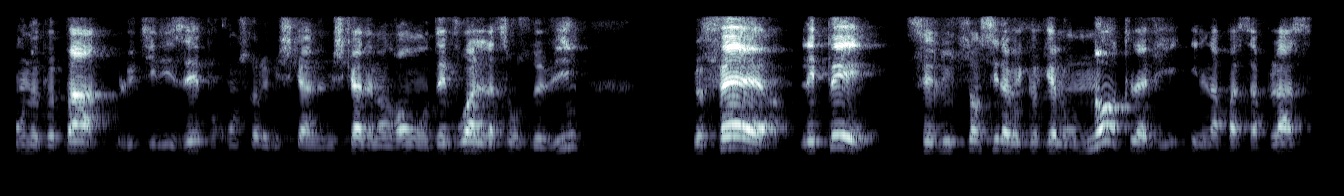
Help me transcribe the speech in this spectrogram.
on ne peut pas l'utiliser pour construire le Mishkan. Le Mishkan est l'endroit où on dévoile la source de vie. Le fer, l'épée, c'est l'ustensile avec lequel on ôte la vie. Il n'a pas sa place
